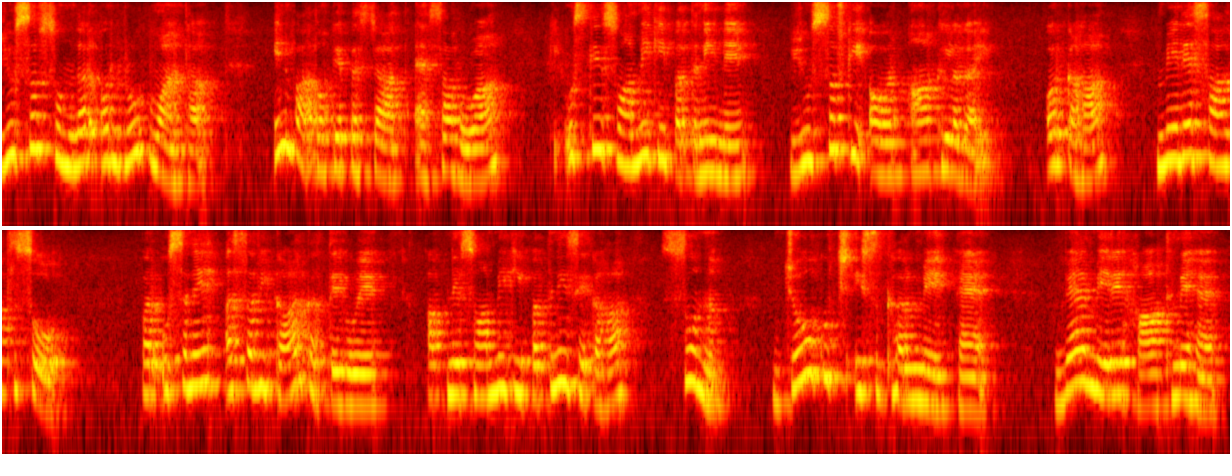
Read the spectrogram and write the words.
यूसुफ सुंदर और रूपवान था। इन बातों के पश्चात ऐसा हुआ कि उसके स्वामी की पत्नी ने यूसुफ की ओर आँख लगाई और कहा, मेरे साथ सो। पर उसने अस्वीकार करते हुए अपने स्वामी की पत्नी से कहा, सुन, जो कुछ इस घर में है, वह मेरे हाथ में है।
